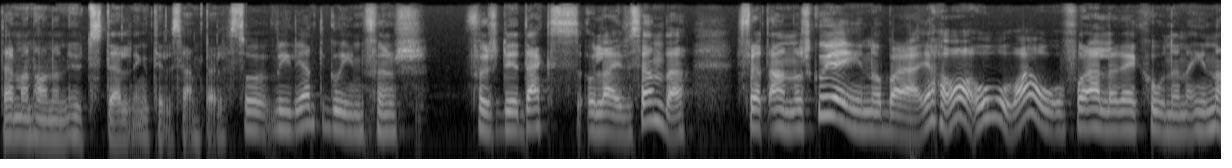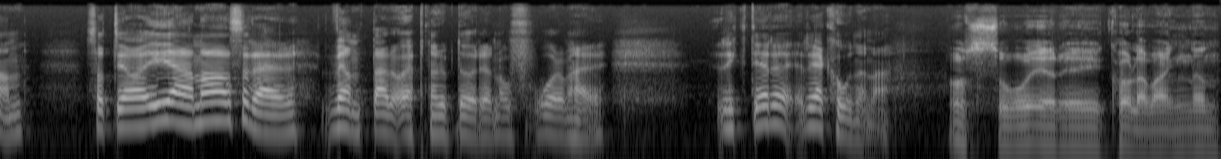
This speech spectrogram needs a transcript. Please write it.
där man har någon utställning till exempel. Så vill jag inte gå in förrän, förrän det är dags att livesända. För att annars går jag in och bara jaha, oh, wow, och får alla reaktionerna innan. Så att jag är gärna sådär väntar och öppnar upp dörren och får de här riktiga re- reaktionerna. Och så är det i Karlavagnen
